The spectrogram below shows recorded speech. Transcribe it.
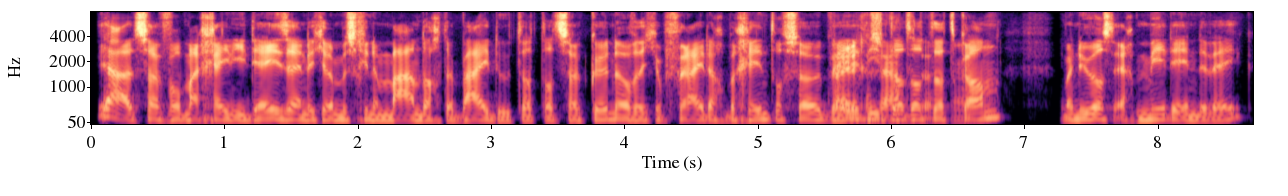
Ja, het zou volgens mij geen idee zijn dat je dan misschien een maandag erbij doet. Dat dat zou kunnen. Of dat je op vrijdag begint of zo. Ik weet het niet dat dat, dat kan. Maar nu was het echt midden in de week.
